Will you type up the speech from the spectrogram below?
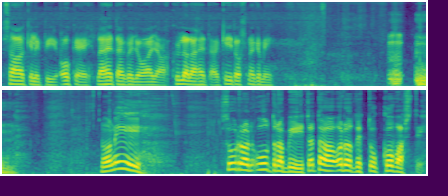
saakelipi, okei, lähdetäänkö jo ajaa? Kyllä lähdetään, kiitos näkemiin. No niin, Surron Ultra B, tätä on odotettu kovasti.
